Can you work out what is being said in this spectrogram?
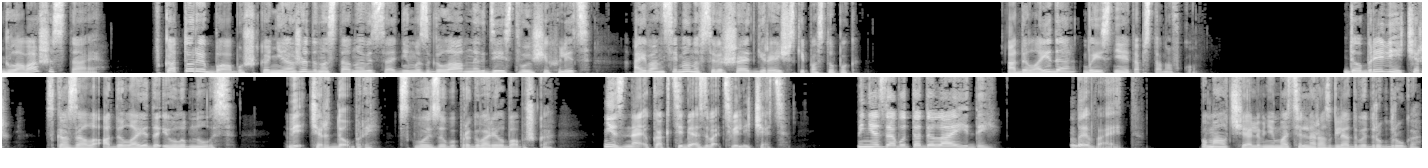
Глава шестая, в которой бабушка неожиданно становится одним из главных действующих лиц, а Иван Семенов совершает героический поступок. Аделаида выясняет обстановку. «Добрый вечер», — сказала Аделаида и улыбнулась. «Вечер добрый», — сквозь зубы проговорила бабушка. «Не знаю, как тебя звать величать». «Меня зовут Аделаидой». «Бывает». Помолчали, внимательно разглядывая друг друга.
